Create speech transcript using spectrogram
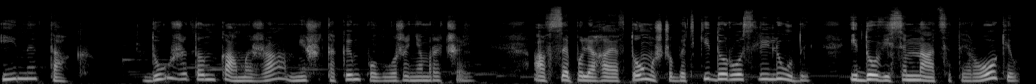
І не так. Дуже тонка межа між таким положенням речей. А все полягає в тому, що батьки дорослі люди, і до 18 років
